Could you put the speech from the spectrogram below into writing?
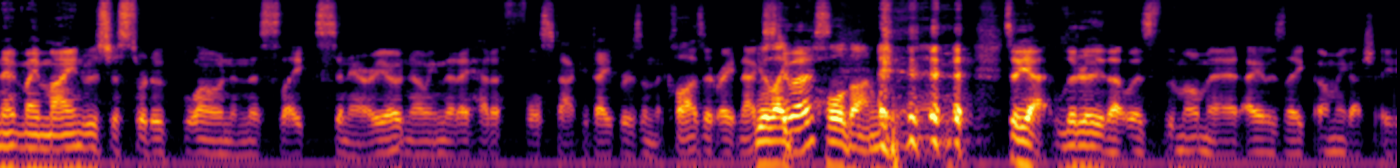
And I, my mind was just sort of blown in this like scenario, knowing that I had a full stack of diapers in the closet right next to me. You're like, to us. hold on, wait a minute. so yeah, literally that was the moment. I was like, "Oh my gosh, I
